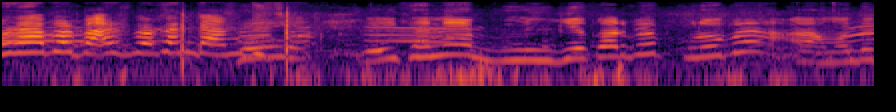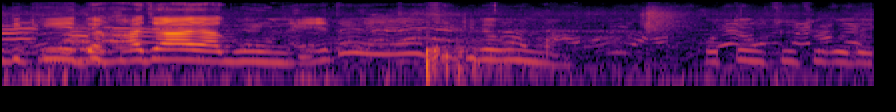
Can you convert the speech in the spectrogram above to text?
ওরা আবার বাঁশ বাগান ডান দিচ্ছে। এইখানে ইয়ে করবে, পুরোবে, আর আমাদের দিকে দেখা যায় আগুন। এটা কীরকম না? কত উঁচু উঁচু করে।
